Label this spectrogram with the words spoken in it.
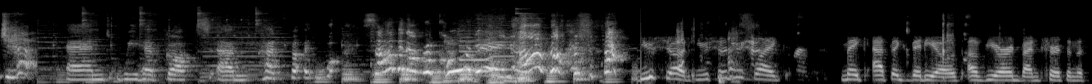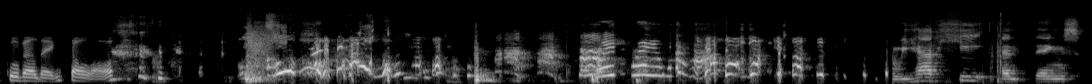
Jeff. And we have got um, cut. what- Simon, I'm recording. Oh, You should. You should just like make epic videos of your adventures in the school building solo. Wait, wait, what happened? My god. we have heat and things.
